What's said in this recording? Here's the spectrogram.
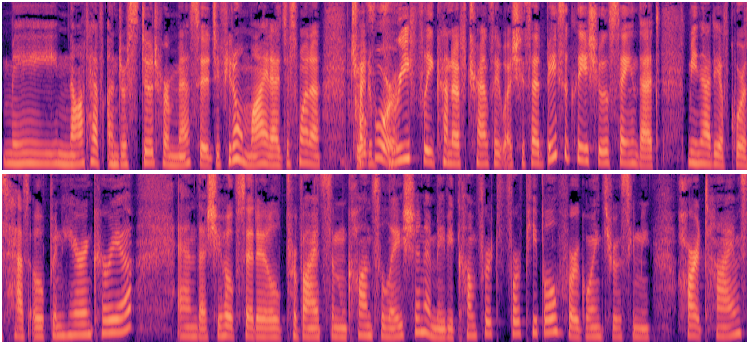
may not have understood her message. If you don't mind, I just want to try to it. briefly briefly kind of translate what she said. Basically, she was saying that Minari, of course, has opened here in Korea and that she hopes that it'll provide some consolation and maybe comfort for people who are going through some hard times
